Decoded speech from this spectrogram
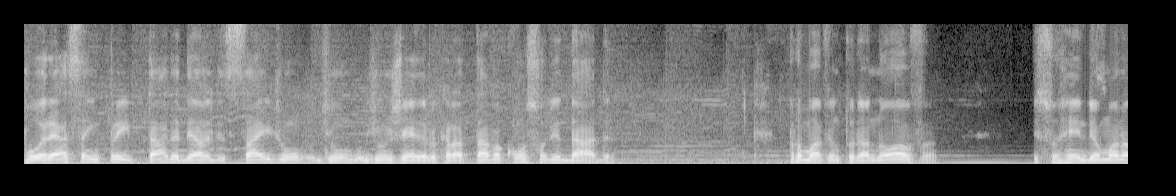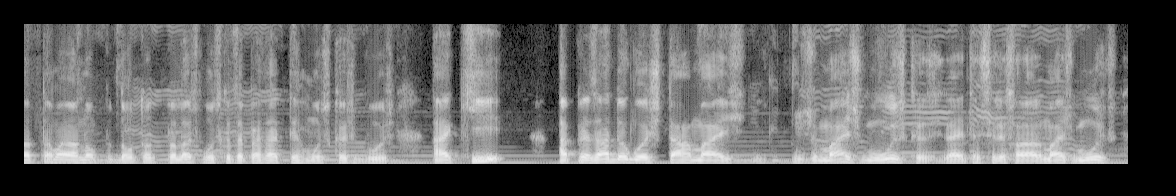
por essa empreitada dela de sair de um, de um, de um gênero que ela estava consolidada para uma aventura nova, isso rendeu uma nota maior, não, não tanto pelas músicas, apesar de ter músicas boas. Aqui, apesar de eu gostar mais de mais músicas, né, ter selecionado mais músicas,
